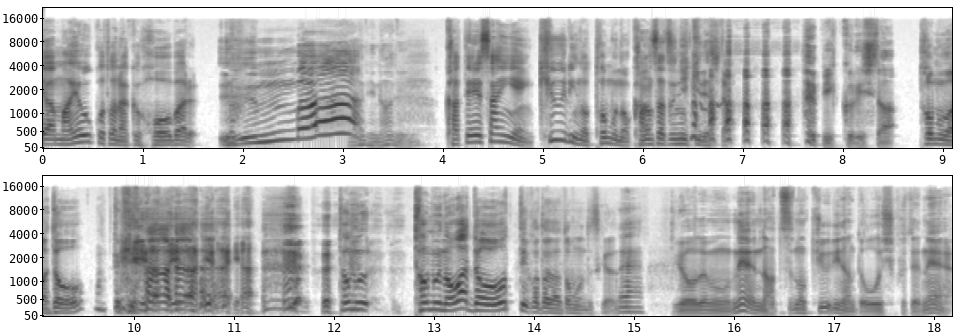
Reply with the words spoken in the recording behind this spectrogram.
は迷うことなく頬張る。うんま！ー何何？家庭菜園キュウリのトムの観察日記でした。びっくりした。トムはどう？って。いやいやいやいや。トムトムのはどう？ってことだと思うんですけどねいやでもね夏のキュウリなんて美味しくてね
